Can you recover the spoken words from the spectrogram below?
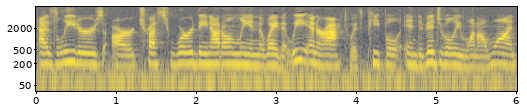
as leaders, are trustworthy not only in the way that we interact with people individually, one on one,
